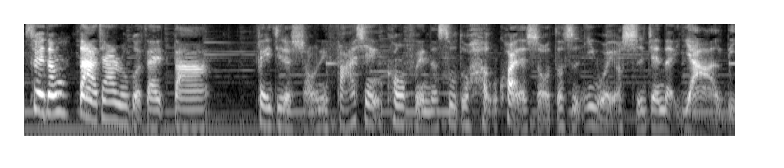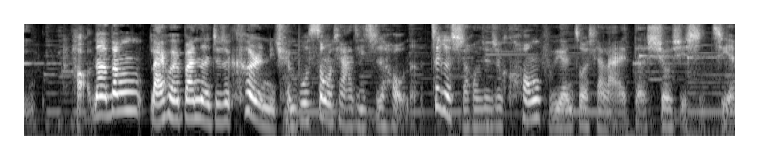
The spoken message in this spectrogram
所以，当大家如果在搭飞机的时候，你发现空服员的速度很快的时候，都是因为有时间的压力。好，那当来回班呢，就是客人你全部送下机之后呢，这个时候就是空服员坐下来的休息时间，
